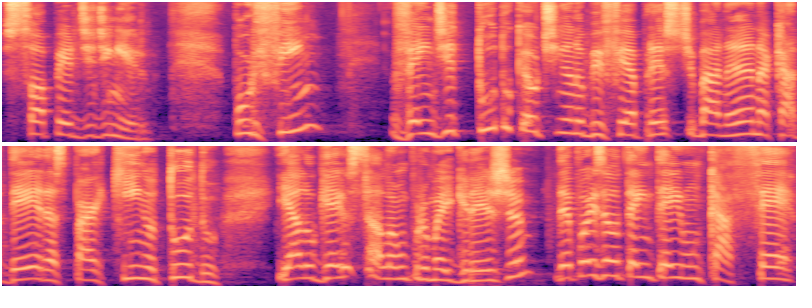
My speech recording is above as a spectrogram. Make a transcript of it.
Só perdi dinheiro. Por fim, vendi tudo que eu tinha no buffet a preço de banana, cadeiras, parquinho, tudo. E aluguei o salão para uma igreja. Depois eu tentei um café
